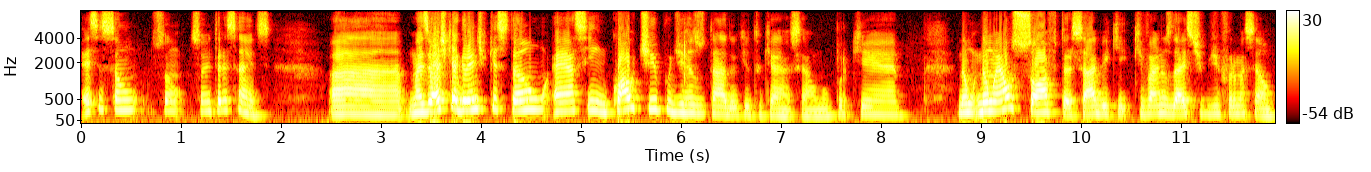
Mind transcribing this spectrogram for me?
esses são, são, são interessantes. Uh, mas eu acho que a grande questão é assim, qual tipo de resultado que tu quer, Selmo? Porque não, não é o software, sabe, que, que vai nos dar esse tipo de informação.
